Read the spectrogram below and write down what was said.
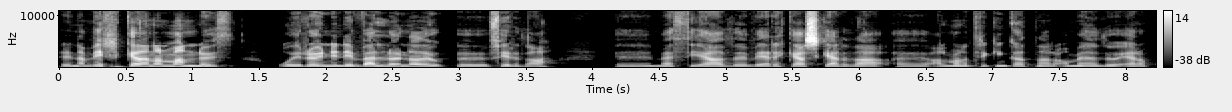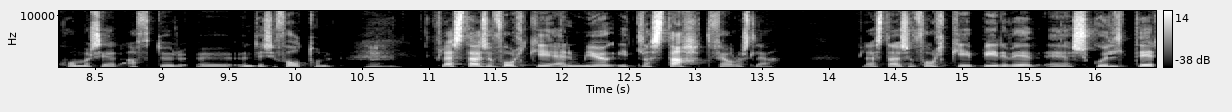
reyna að virka þannan mannauð og í rauninni vellauna þau uh, fyrir það Uh, með því að vera ekki að skerða uh, almanna tryggingarnar á meðan þau er að koma sér aftur undir sér fótónum. Mm -hmm. Flesta af þessu fólki er mjög illa statt fjáraslega. Flesta af þessu fólki býr við skuldir,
